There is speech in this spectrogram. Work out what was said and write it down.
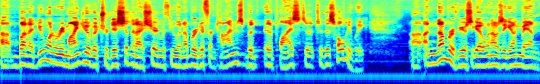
Uh, but I do want to remind you of a tradition that I shared with you a number of different times, but it applies to, to this Holy Week. Uh, a number of years ago, when I was a young man,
